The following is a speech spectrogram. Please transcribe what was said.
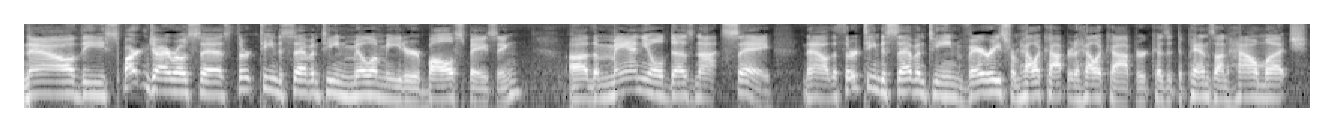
Now, the Spartan gyro says 13 to 17 millimeter ball spacing. Uh, the manual does not say. Now, the 13 to 17 varies from helicopter to helicopter because it depends on how much,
